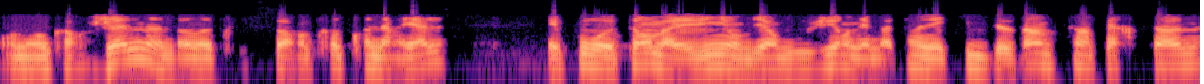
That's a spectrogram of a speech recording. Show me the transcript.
on est encore jeune dans notre histoire entrepreneuriale, et pour autant, bah, les lignes ont bien bougé. On est maintenant une équipe de 25 personnes.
